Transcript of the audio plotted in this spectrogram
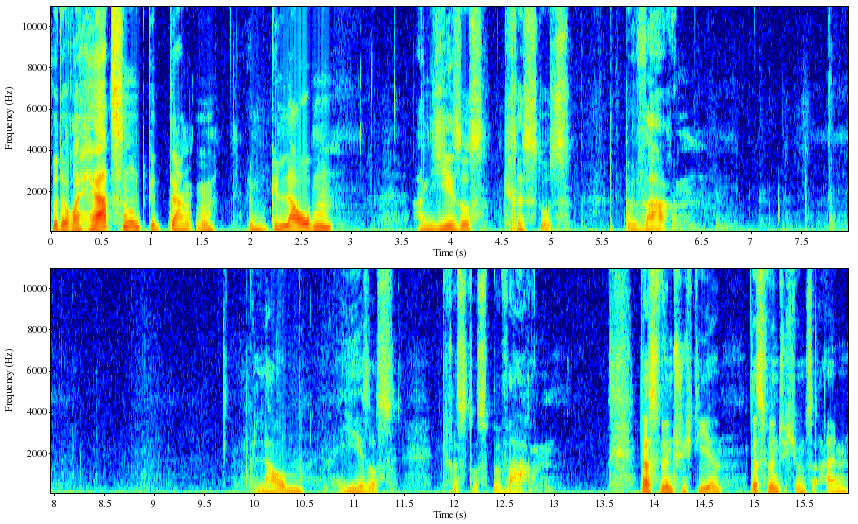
wird eure Herzen und Gedanken im Glauben an Jesus Christus bewahren. Glauben Jesus Christus bewahren. Das wünsche ich dir, das wünsche ich uns allen,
